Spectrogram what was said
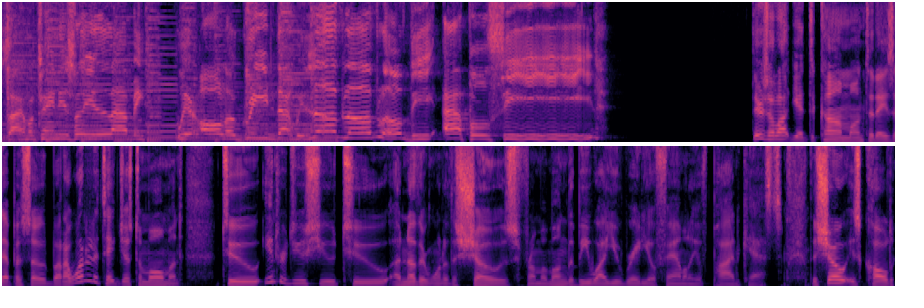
Simultaneously laughing, we're all agreed that we love, love, love the apple seed. There's a lot yet to come on today's episode, but I wanted to take just a moment to introduce you to another one of the shows from among the BYU radio family of podcasts. The show is called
